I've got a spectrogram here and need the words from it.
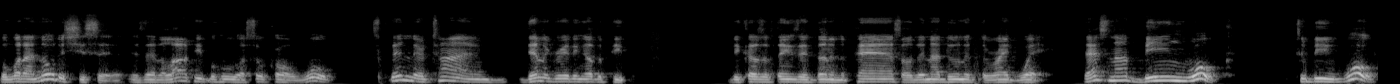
But what I noticed, she said, is that a lot of people who are so-called woke spend their time denigrating other people because of things they've done in the past or they're not doing it the right way. That's not being woke. To be woke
